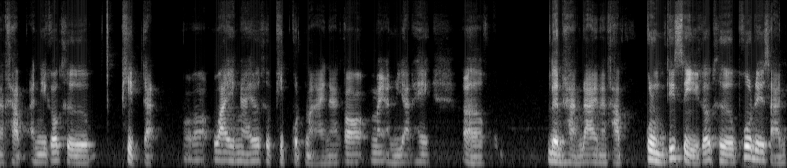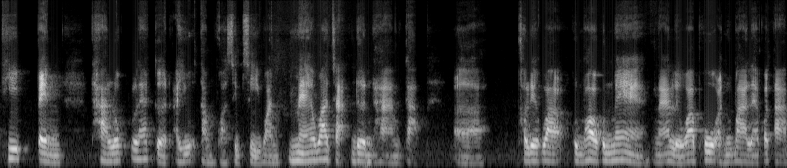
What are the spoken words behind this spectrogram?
นะครับ อันนี้ก็คือผิดอะว่ายังไงก็คือผิดกฎหมายนะก็ไม่อนุญาตให้เดินทางได้นะครับ กลุ่มที่ 4 ก็คือผู้โดยสารที่เป็นทารกแรกเกิดอายุต่ำกว่า 14 วัน แม้ว่าจะเดินทางกับเขาเรียกว่าคุณพ่อคุณแม่นะหรือว่าผู้อนุบาลแล้วก็ตาม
